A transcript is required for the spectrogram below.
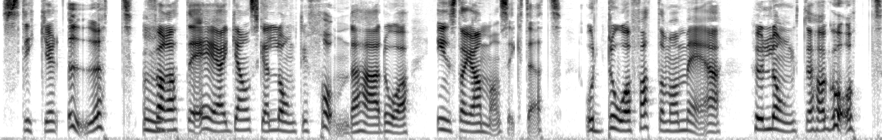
sticker ut för att det är ganska långt ifrån det här då instagramansiktet. Och då fattar man med hur långt det har gått.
